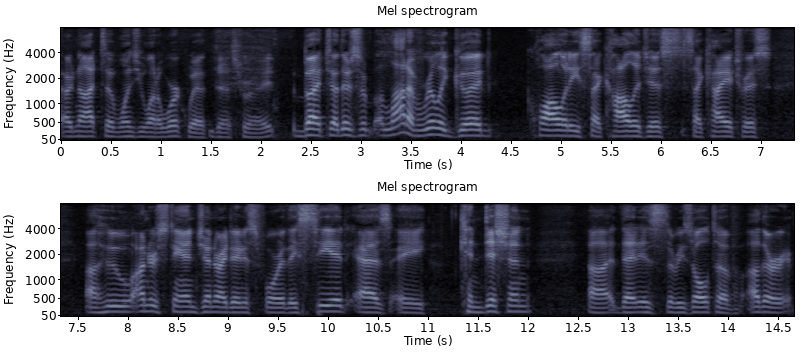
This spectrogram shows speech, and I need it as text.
are not uh, ones you want to work with. That's right. But uh, there's a, a lot of really good quality psychologists, psychiatrists uh, who understand gender identity dysphoria. They see it as a condition uh, that is the result of other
